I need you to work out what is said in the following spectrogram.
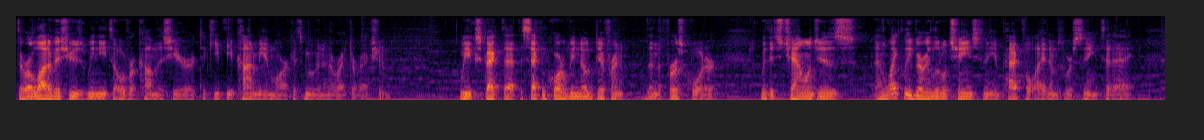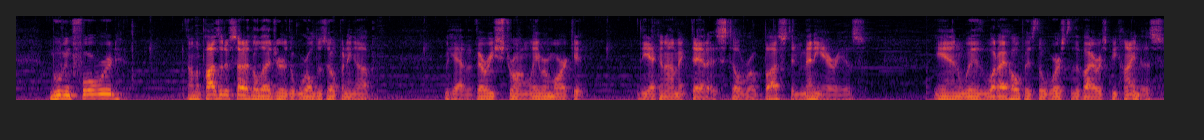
there are a lot of issues we need to overcome this year to keep the economy and markets moving in the right direction. We expect that the second quarter will be no different than the first quarter, with its challenges and likely very little change to the impactful items we're seeing today. Moving forward, on the positive side of the ledger, the world is opening up. We have a very strong labor market. The economic data is still robust in many areas. And with what I hope is the worst of the virus behind us,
